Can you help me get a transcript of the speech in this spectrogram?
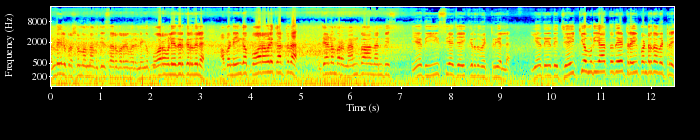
എന്തെങ്കിലും പ്രശ്നം വന്നാ വിജയ് സാർ പറയ പോലെ നിങ്ങൾ പോറ വളി എതിർക്കരുതല്ലേ? അപ്പൊ നിങ്ങ പോറ വളി കറക്റ്റ് വിജയണ്ണം പറ നൻപാ നൻപി ഏത് ഈസിയാ ജയിക്കുന്നത് വെട്ടി അല്ല ഏത് ഏത് ജയിക്ക മുടിയാത്തതേ ട്രൈ പണ്ടതാ വെട്ടി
